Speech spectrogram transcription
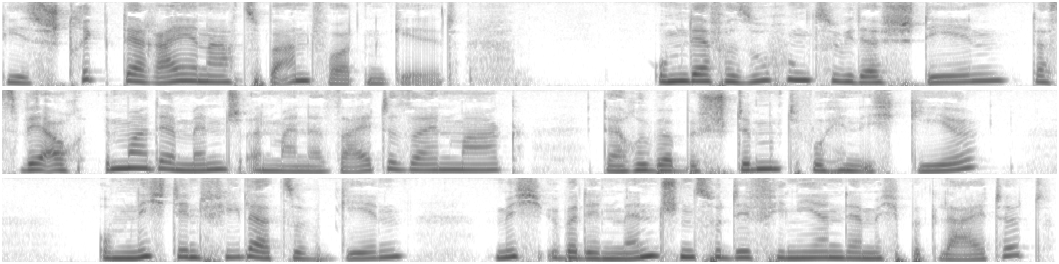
die es strikt der Reihe nach zu beantworten gilt. Um der Versuchung zu widerstehen, dass wer auch immer der Mensch an meiner Seite sein mag, darüber bestimmt, wohin ich gehe, um nicht den Fehler zu begehen, mich über den Menschen zu definieren, der mich begleitet,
